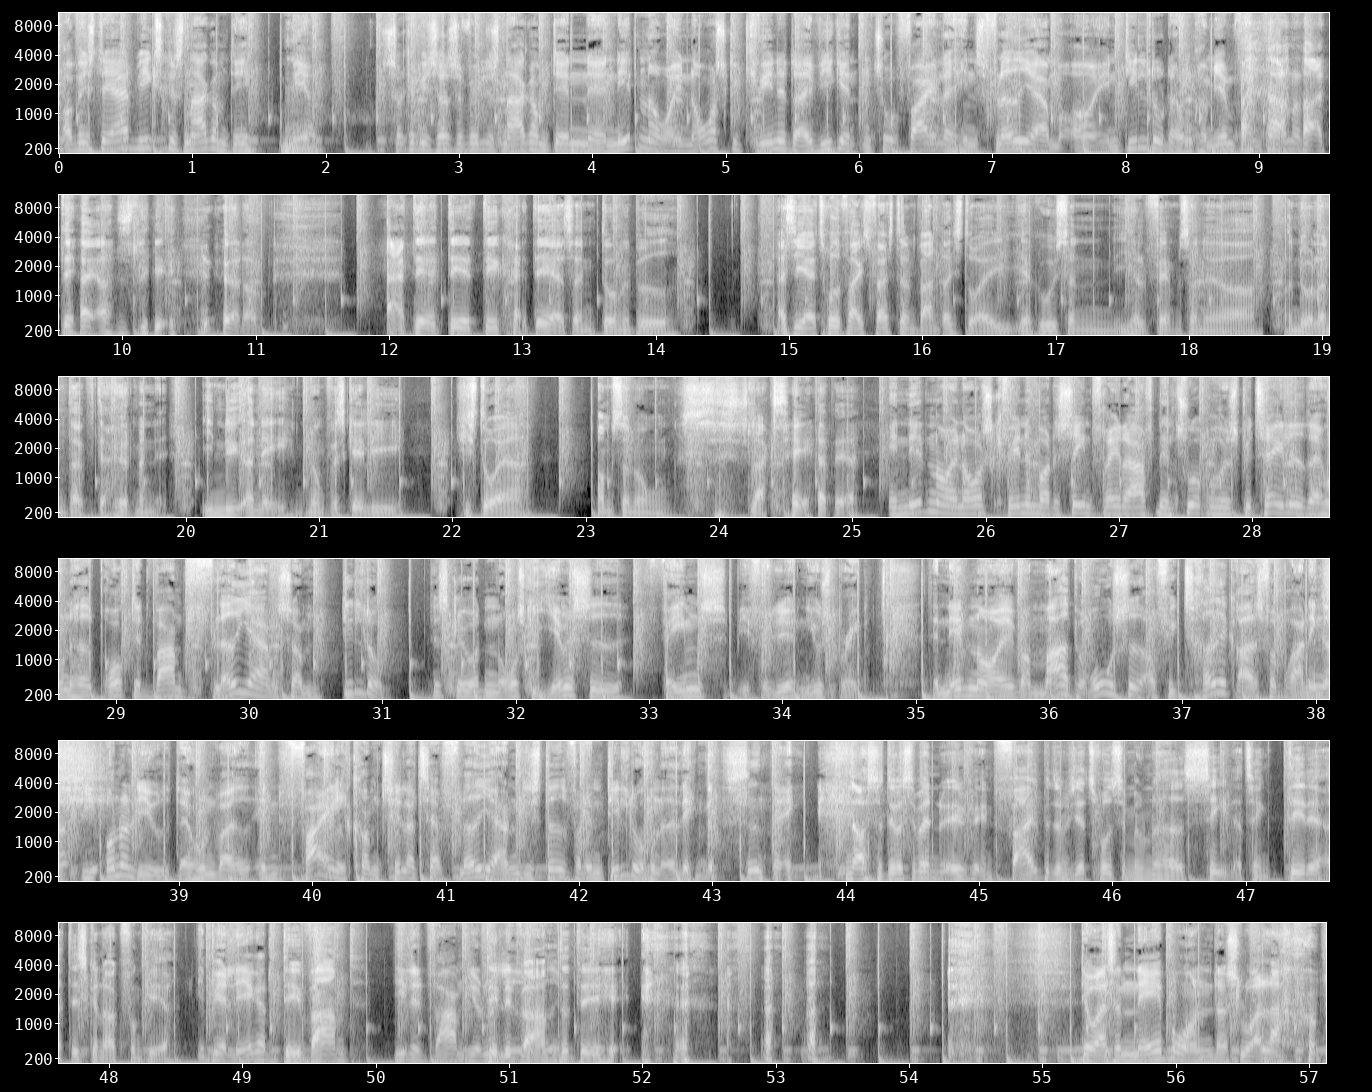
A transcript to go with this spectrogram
Og hvis det er, at vi ikke skal snakke om det mere, mm. så kan vi så selvfølgelig snakke om den øh, 19-årige norske kvinde, der i weekenden tog fejl af hendes fladhjem og en dildo, da hun kom hjem fra en partner. det har jeg også lige hørt om. Ja, det, det, det, det er altså en dumme bøde. Altså, jeg troede faktisk først, det var en vandrehistorie. Jeg kan huske sådan i 90'erne og, og 0'erne, der, der hørte man i ny og næ nogle forskellige historier om sådan nogle slags sager der. En 19-årig norsk kvinde måtte sent fredag aften en tur på hospitalet, da hun havde brugt et varmt fladjern som dildo. Det skriver den norske hjemmeside Fames ifølge Newsbreak. Den 19-årige var meget beruset og fik 3. grads forbrændinger i underlivet, da hun var en fejl kom til at tage fladjernet i stedet for den dildo, hun havde liggende ved siden af. Nå, så det var simpelthen øh, en fejlbedømmelse. Jeg troede simpelthen, hun havde set og tænkt, det der, det skal nok fungere. Det bliver lækkert. Det er varmt. Lige lidt varmt i Det er lidt varmt, og det... Det var altså naboerne, der slog alarm.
